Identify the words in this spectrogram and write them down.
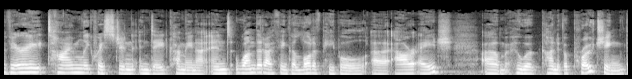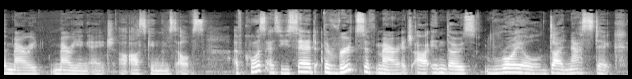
A very timely question indeed, Carmina, and one that I think a lot of people uh, our age um, who are kind of approaching the married marrying age are asking themselves. Of course, as you said, the roots of marriage are in those royal, dynastic,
